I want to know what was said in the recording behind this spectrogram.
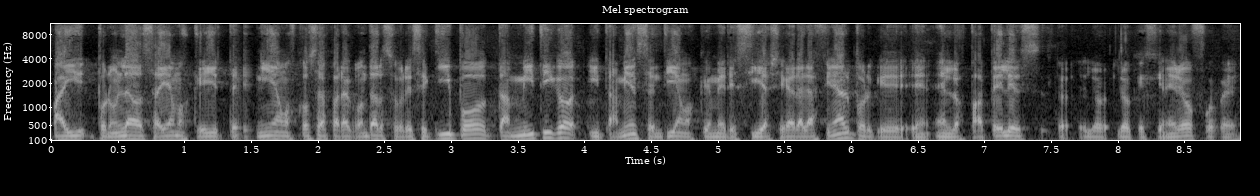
ahí, por un lado, sabíamos que teníamos cosas para contar sobre ese equipo tan mítico y también sentíamos que merecía llegar a la final porque en, los papeles lo, que generó fue,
